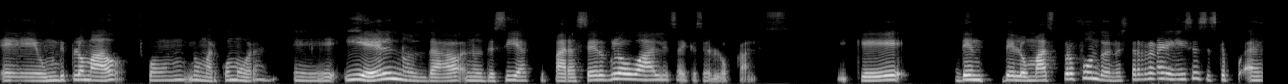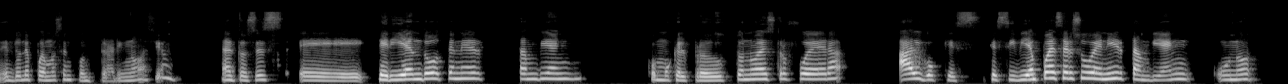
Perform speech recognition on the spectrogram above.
eh, un diplomado con don Marco Mora, eh, y él nos da, nos decía que para ser globales hay que ser locales y que de, lo más profundo de nuestras raíces es que eh, en donde podemos encontrar innovación. Entonces, queriendo tener también como que el producto nuestro fuera algo que, que si bien puede ser souvenir, también uno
